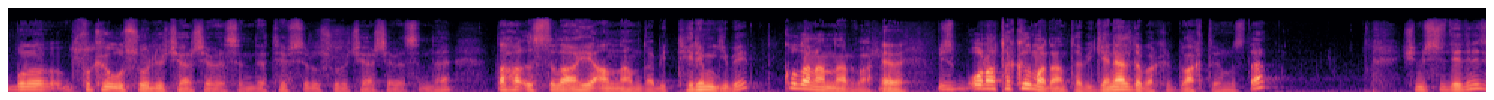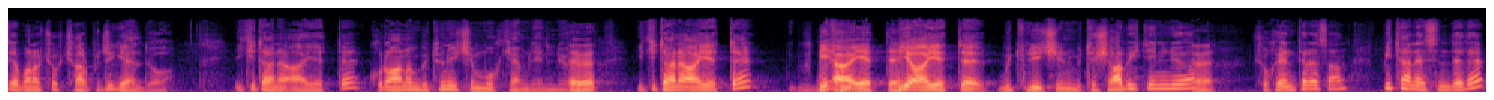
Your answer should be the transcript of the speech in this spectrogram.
bunu fıkıh usulü çerçevesinde, tefsir usulü çerçevesinde daha ıstılahi anlamda bir terim gibi kullananlar var. Evet. Biz ona takılmadan tabii genelde bakıp baktığımızda şimdi siz dediniz ya bana çok çarpıcı geldi o. İki tane ayette Kur'an'ın bütünü için muhkem deniliyor. Evet. İki tane ayette Bir ayette. bir ayette bütünü için müteşabih deniliyor. Evet. Çok enteresan. Bir tanesinde de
